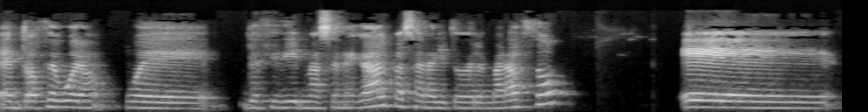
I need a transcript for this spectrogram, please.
Entonces, bueno, pues decidí irme a Senegal, pasar allí todo el embarazo. Eh,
